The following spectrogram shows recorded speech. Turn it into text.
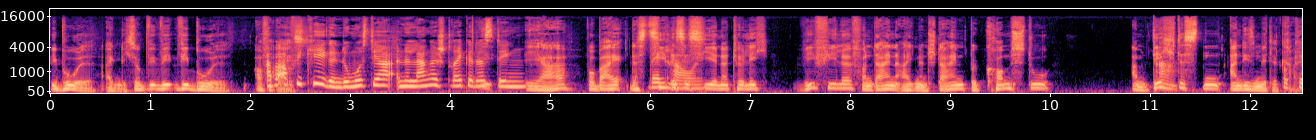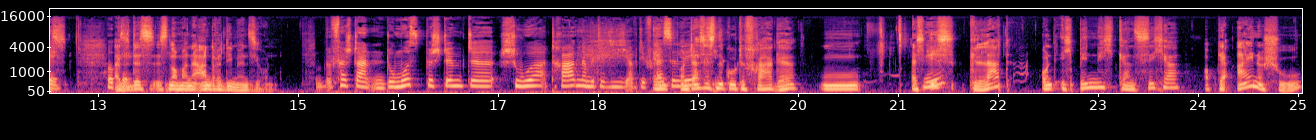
Wie Buhl eigentlich, so wie, wie, wie Buhl. Aber Eis. auch wie Kegeln. Du musst ja eine lange Strecke das Ding. Ja, wobei das Ziel weghauen. ist es hier natürlich, wie viele von deinen eigenen Steinen bekommst du am ah. dichtesten ah. an diesem Mittelkreis. Okay. Okay. Also das ist nochmal eine andere Dimension. Verstanden. Du musst bestimmte Schuhe tragen, damit du dich nicht auf die Fresse legst. Und das ist eine gute Frage. Mm, es nee? ist glatt und ich bin nicht ganz sicher, ob der eine Schuh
